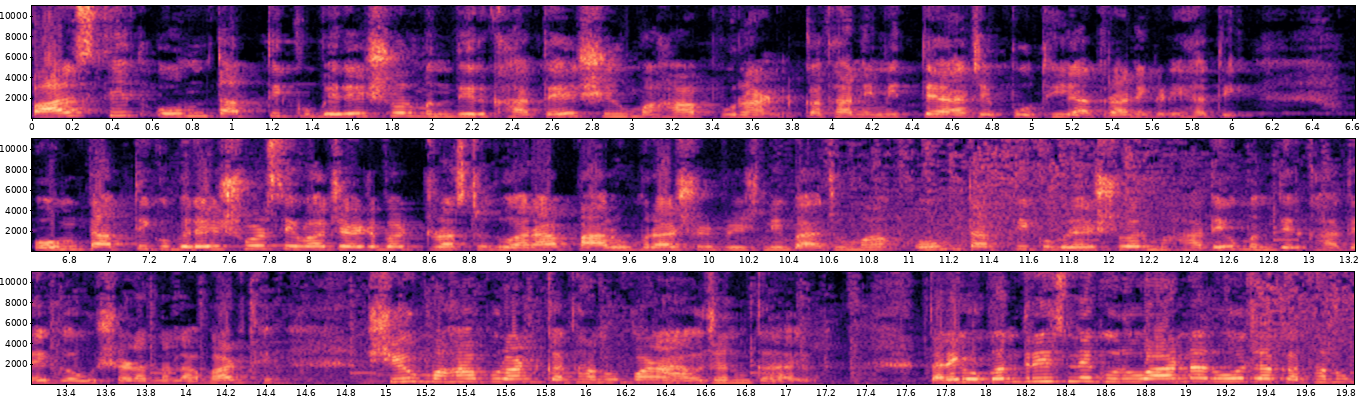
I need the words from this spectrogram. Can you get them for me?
પાલ સ્થિત ઓમ તાપ્તી કુબેરેશ્વર મંદિર ખાતે શિવ મહાપુરાણ કથા નિમિત્તે આજે પોથી યાત્રા નીકળી હતી. ઓમ તાપ્તી કુબેરેશ્વર સેવા ચેરિટેબલ ટ્રસ્ટ દ્વારા પાલ ઉમરાશ્રી બ્રિજની બાજુમાં ઓમ તાપ્તી કુબેરેશ્વર મહાદેવ મંદિર ખાતે ગૌશાળાના લાભાર્થે શિવ મહાપુરાણ કથાનું પણ આયોજન કરાયું. તારીખ ઓગણત્રીસને ગુરુવારના રોજ આ કથાનો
